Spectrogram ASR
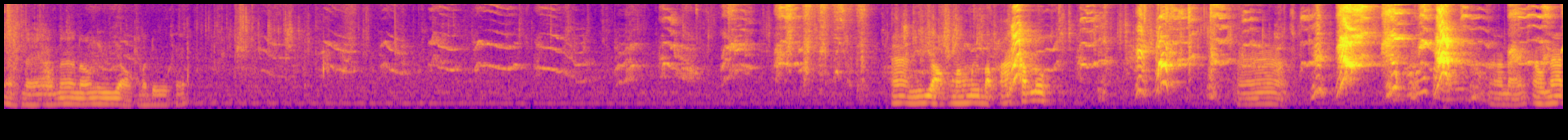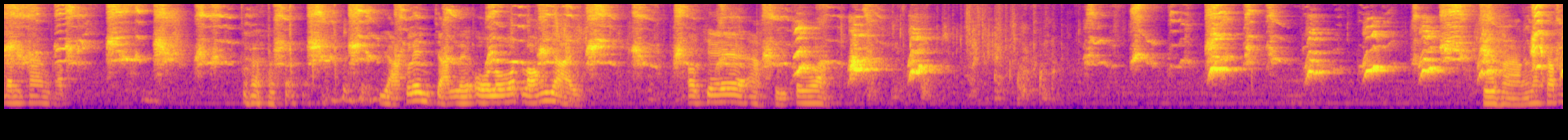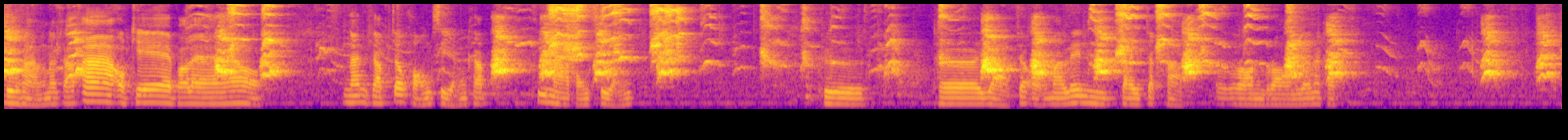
ไหนเอาหน้าน้องนิวยอร์กมาดูครับ อ่า นิวยอร์กมองมือแบบป้าครับลูก อ่าเอาไหน เอาหน้าด้านข้างครับ อยากเล่นจัดเลยโอโรสร้องใหญ่ โอเค อะสีตัว ดูหางนะครับ ดูหางนะครับ อ่าโอเค พอแล้ว นั่นครับเจ้าของเสียงครับ ที่มาของเสียง คือเธออยากจะออกมาเล่นใจจะขาดรอนรอนแล้วนะครับ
